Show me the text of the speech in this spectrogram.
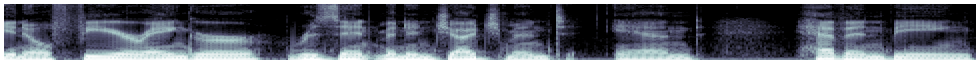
you know, fear, anger, resentment, and judgment, and heaven being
